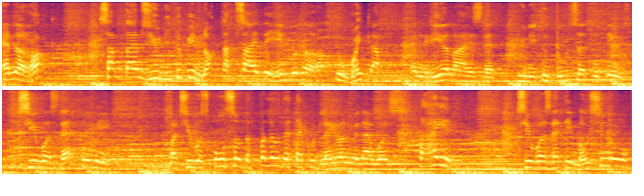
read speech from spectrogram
And a rock, sometimes you need to be knocked upside the head with a rock to wake up and realize that you need to do certain things. She was that for me. But she was also the pillow that I could lay on when I was tired. She was that emotional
